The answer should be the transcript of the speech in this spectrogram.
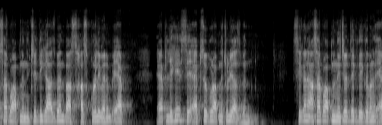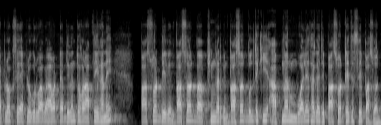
আসার পর আপনি নিচের দিকে আসবেন বা সার্চ করে নেবেন অ্যাপ অ্যাপ লিখে সেই অ্যাপসের উপর আপনি চলে আসবেন। সেখানে আসার পর আপনি নিচের দিকে দেখতে পাবেন অ্যাপ লক সেই অ্যাপ লকের উপর আবার আবার ট্যাপ দেবেন। তখন আপনি এখানে পাসওয়ার্ড দেবেন পাসওয়ার্ড বা ফিঙ্গারপ্রিন্ট পাসওয়ার্ড বলতে কি, আপনার মোবাইলে থাকা যে পাসওয়ার্ডটা আছে সেই পাসওয়ার্ড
